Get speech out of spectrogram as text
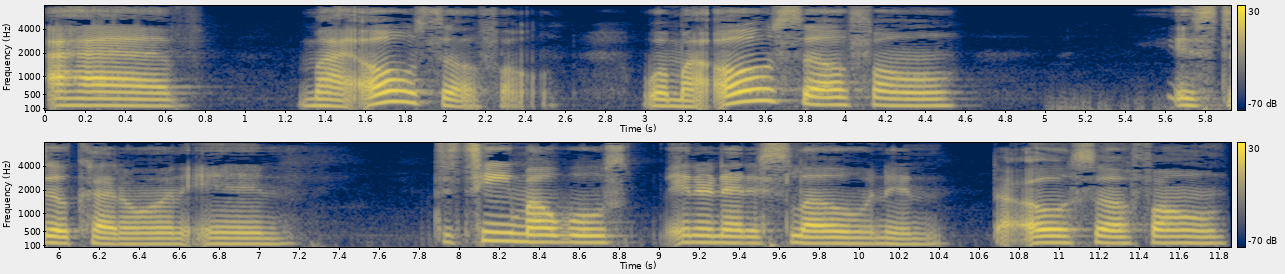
I have my old cell phone. Well, my old cell phone is still cut on, and the T Mobile's internet is slow, and then the old cell phone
